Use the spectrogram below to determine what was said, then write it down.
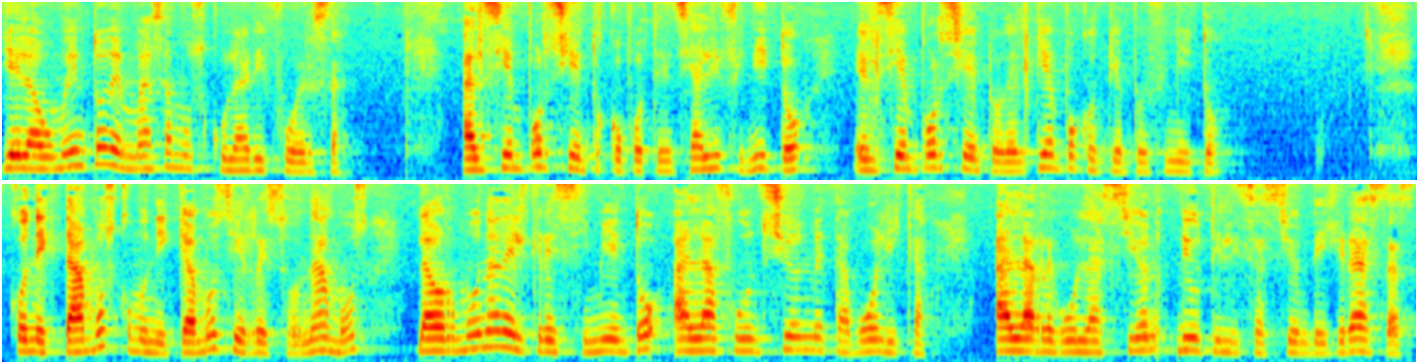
y el aumento de masa muscular y fuerza. Al 100% con potencial infinito, el 100% del tiempo con tiempo infinito. Conectamos, comunicamos y resonamos la hormona del crecimiento a la función metabólica, a la regulación de utilización de grasas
